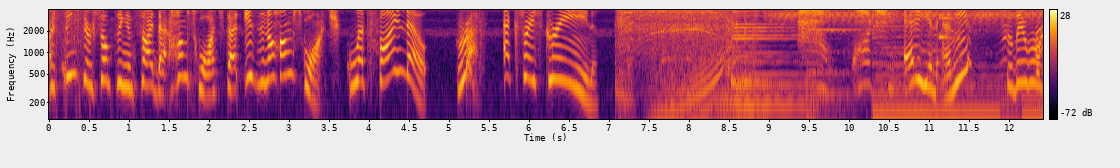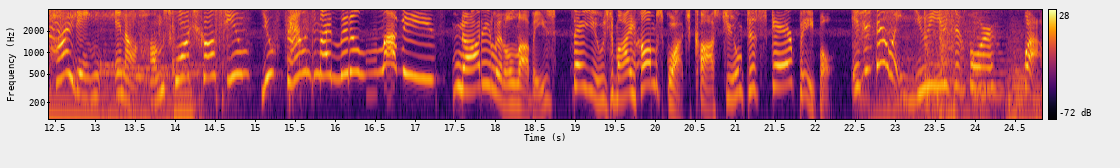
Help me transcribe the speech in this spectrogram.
I think there's something inside that humsquatch that isn't a humsquatch. Let's find out. Ruff, X-ray screen. Ow, Watch it. Eddie and Emmy? So they were hiding in a humsquatch costume? You found my little lovies! Naughty little lovies. They used my humsquatch costume to scare people. Isn't that what you used it for? Well,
